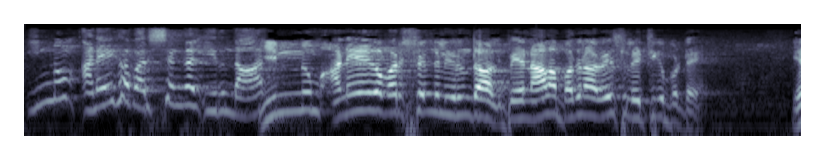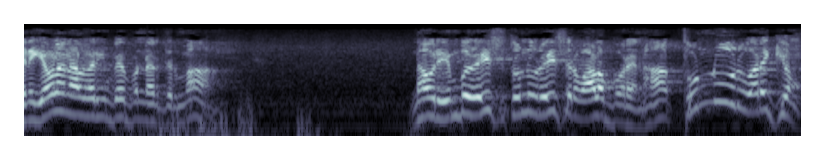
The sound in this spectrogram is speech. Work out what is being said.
இன்னும் அநேக வருஷங்கள் இருந்தால்? இன்னும் அநேக வருஷங்கள் இருந்தால். இப்ப நானும் பதினாறு வயசுல ரசிக்கப்பட்டேன் எனக்கு எவ்வளவு நாள் வரைக்கும் பே பண்ணார் தெரியுமா? நான் ஒரு எண்பது வயசு தொண்ணூறு வயசுல வாழ போறேன்னா தொண்ணூறு வரைக்கும்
